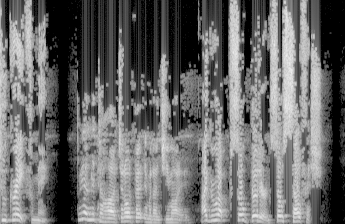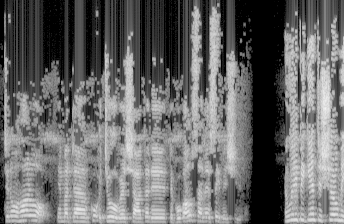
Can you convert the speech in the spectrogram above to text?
too great for me. ။သူ့ရဲ့မေတ္တာဟာကျွန်တော်အတွက်အင်မတန်ကြီးမားတယ် I grew up so bitter and so selfish. ။ကျွန်တော်ဟာတော့အင်မတန်ကိုယ့်အကျိုးကိုပဲရှာတတ်တယ်တကူကောင်းဆန်တဲ့စိတ်ပဲရှိတယ် And when he began to show me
